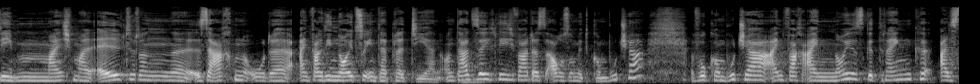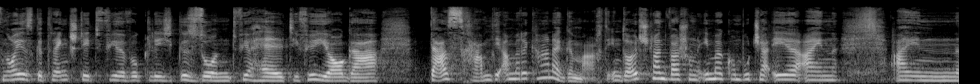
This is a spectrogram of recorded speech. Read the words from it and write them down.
die manchmal älteren äh, Sachen oder einfach die neu zu interpretieren. Und tatsächlich war das auch so mit Kombucha, wo Kombucha einfach ein neues Getränk als neues Getränk steht für wirklich gesund, für healthy, für Yoga, das haben die Amerikaner gemacht. In Deutschland war schon immer Kombucha eher ein, ein,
